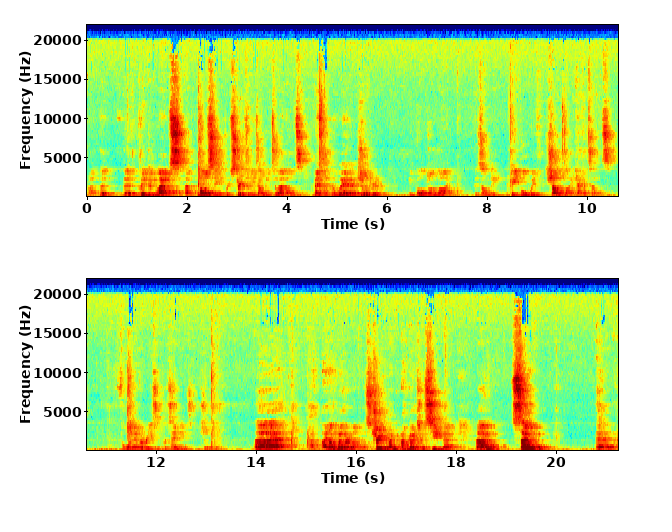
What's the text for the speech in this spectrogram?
Right? That, that Linden Lab's uh, policy of restricting it only to adults meant that there were no children involved online. There's only people with childlike avatars, for whatever reason, pretending to be children. Uh, I, I, don't know whether or not that's true, but I'm, I'm going to assume that. Um, so, uh,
